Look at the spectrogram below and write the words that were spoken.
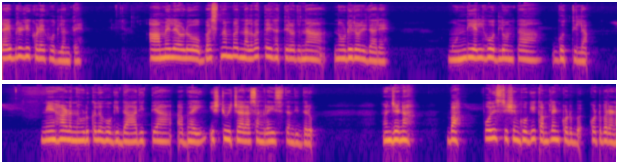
ಲೈಬ್ರರಿ ಕಡೆಗೆ ಹೋದ್ಲಂತೆ. ಆಮೇಲೆ ಅವಳು ಬಸ್ ನಂಬರ್ ನಲವತ್ತೈದು ಹತ್ತಿರೋದನ್ನು ನೋಡಿರೋರಿದ್ದಾರೆ. ಮುಂದೆ ಎಲ್ಲಿ ಹೋದ್ಲು ಅಂತ ಗೊತ್ತಿಲ್ಲ. ನೇಹಾಳನ್ನು ಹುಡುಕಲು ಹೋಗಿದ್ದ ಆದಿತ್ಯ, ಅಭಯ್ ಇಷ್ಟು ವಿಚಾರ ಸಂಗ್ರಹಿಸಿ ತಂದಿದ್ದರು. ಮಂಜಣ್ಣ, ಬಾ, ಪೊಲೀಸ್ ಸ್ಟೇಷನ್ಗೆ ಹೋಗಿ ಕಂಪ್ಲೇಂಟ್ ಕೊಡ್ಬ ಕೊಟ್ಟು ಬರೋಣ.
